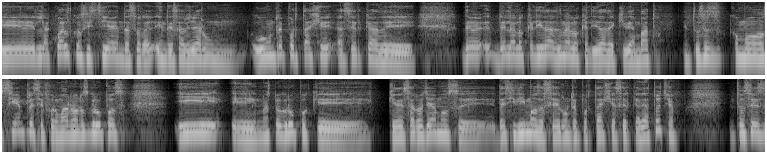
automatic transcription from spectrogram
Eh, la cual consistía en, desarrollar un, reportaje acerca de, de, la localidad, de una localidad de aquí de Ambato. Entonces, como siempre, se formaron los grupos y eh, nuestro grupo que, desarrollamos, eh, decidimos hacer un reportaje acerca de Atocha. Entonces,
